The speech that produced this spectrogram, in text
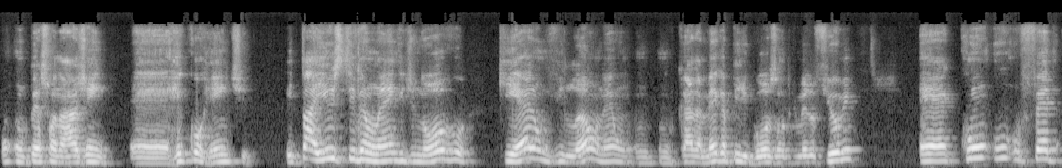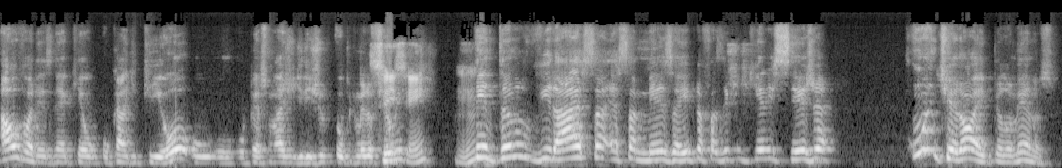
um, um personagem é, recorrente e tá aí o Steven Lang de novo, que era um vilão, né, um, um cara mega perigoso no primeiro filme, é, com o, o Fed Álvares, né, que é o, o cara que criou o, o, personagem, dirigiu o primeiro sim, filme, sim. Uhum. tentando virar essa, essa mesa aí para fazer com que ele seja um anti-herói, pelo menos.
